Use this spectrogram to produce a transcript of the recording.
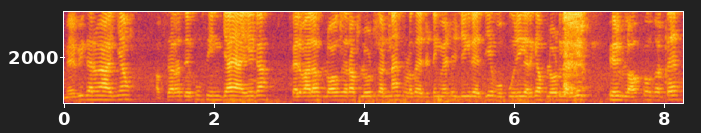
मैं भी घर में आ गया हूँ। अब ज़रा देखूँ सीन क्या है आगे का। कल वाला ब्लॉग ज़रा अपलोड करना है। थोड़ा सा एडिटिंग वेडिटिंग रहती है, वो पूरी करके अपलोड करके फिर ब्लॉग को करते हैं।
